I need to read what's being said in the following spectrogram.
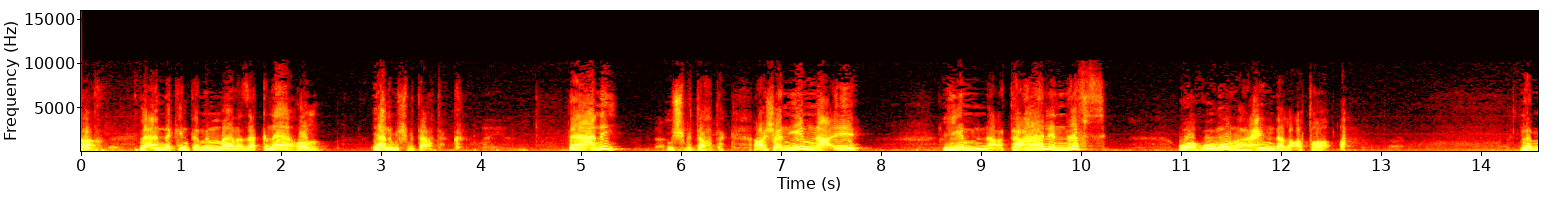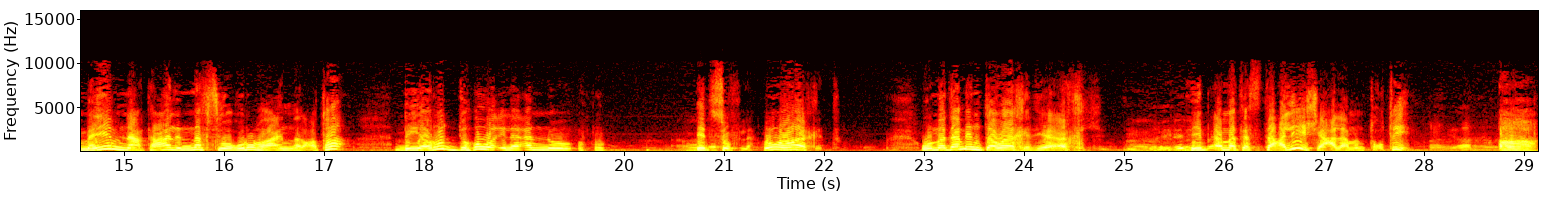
آه. لأنك أنت مما رزقناهم يعني مش بتاعتك. يعني مش بتاعتك. عشان يمنع إيه؟ يمنع تعالي النفس وغرورها عند العطاء. لما يمنع تعالي النفس وغرورها عند العطاء بيرد هو إلى أنه ايد سفلى. هو واخد. وما دام أنت واخد يا أخي يبقى ما تستعليش على من تعطيه. آه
